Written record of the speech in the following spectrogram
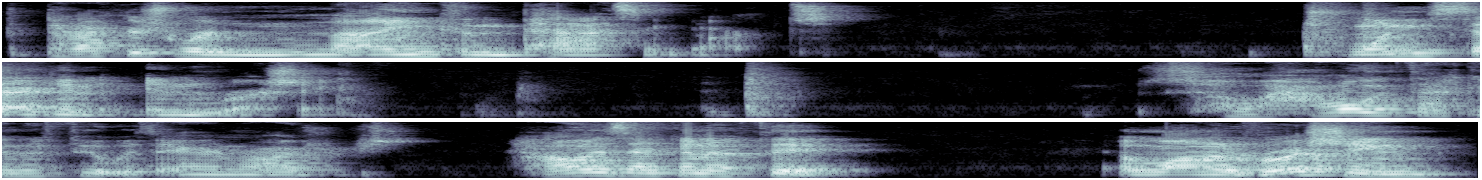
the Packers were ninth in passing yards, 22nd in rushing. So how is that going to fit with Aaron Rodgers? How is that going to fit? A lot of rushing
